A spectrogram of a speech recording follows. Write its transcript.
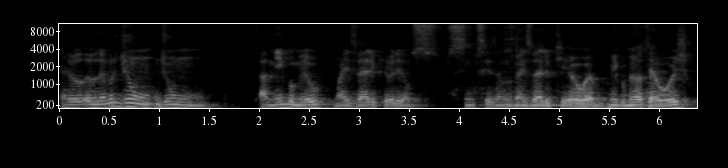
Eu, eu, lembro de um, de um amigo meu, mais velho que eu, ele é uns 5, 6 anos mais velho que eu, é amigo meu até hoje.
